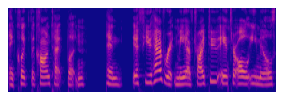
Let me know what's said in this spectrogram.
and click the contact button. And if you have written me, I've tried to answer all emails,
